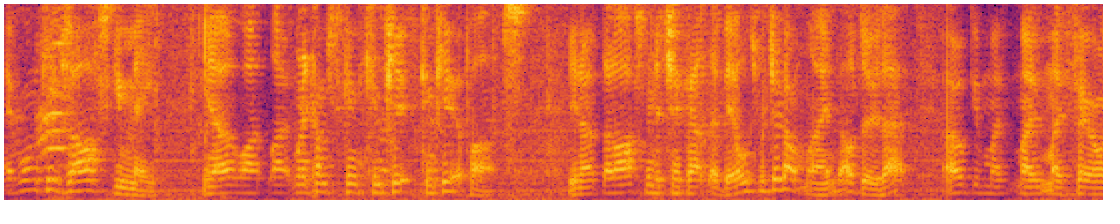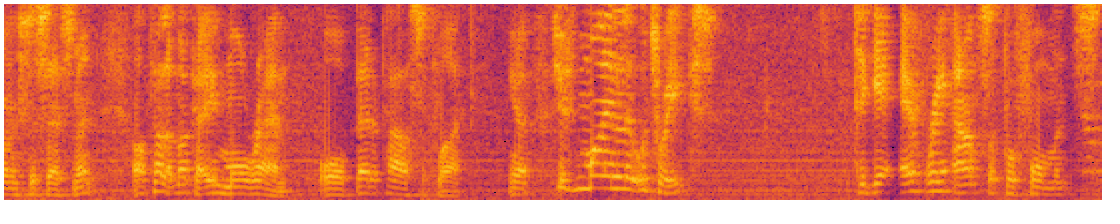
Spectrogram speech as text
everyone keeps asking me, you know, like, like when it comes to com- compu- computer parts. You know, they'll ask me to check out their builds, which I don't mind, I'll do that. I'll give my, my, my fair honest assessment. I'll tell them, okay, more RAM or better power supply. You know, just minor little tweaks to get every ounce of performance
